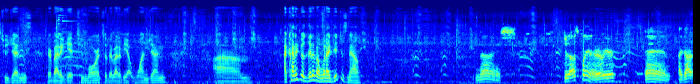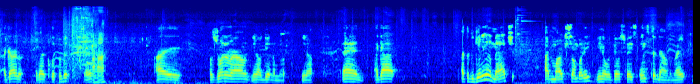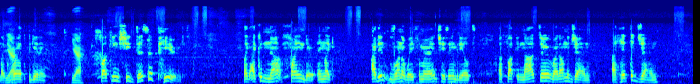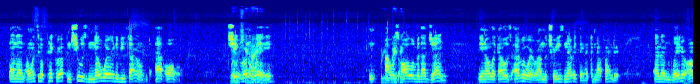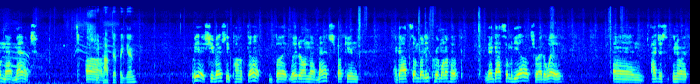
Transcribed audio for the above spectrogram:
two gens. They're about to get two more, so they're about to be at one gen. Um, I kind of feel good about what I did just now. Nice. Dude, I was playing earlier, and I got I got I got a clip of it. Right? Uh huh. I was running around, you know, getting them up, you know, and I got at the beginning of the match, I marked somebody, you know, with Ghostface, insta down them, right? Like Yeah. right at the beginning. Yeah. Fucking, she disappeared. Like I could not find her, and like I didn't run away from her. I didn't chase anybody else. I fucking knocked her right on the gen. I hit the gen, and then I went to go pick her up, and she was nowhere to be found at all. She didn't run she away. I was all over that gen. You know, like I was everywhere around the trees and everything. I could not find her. And then later on that match, she um, popped up again. well, yeah, she eventually popped up, but later on that match, fucking, I got somebody, put him on a hook. I got somebody else right away, and I just, you know what,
